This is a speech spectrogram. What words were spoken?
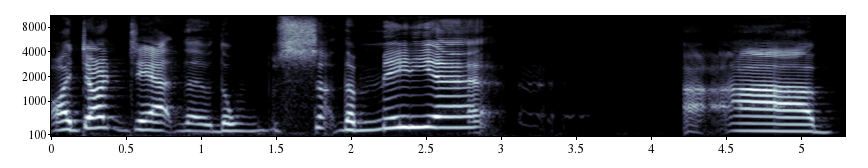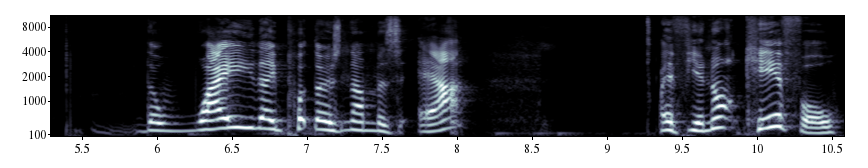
I don't doubt the the the media, uh, the way they put those numbers out. If you're not careful,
